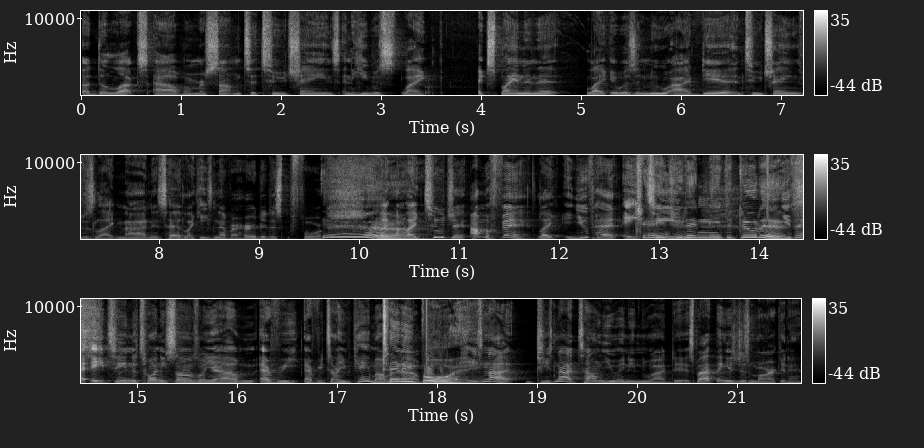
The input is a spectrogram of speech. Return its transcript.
a deluxe album or something to 2 Chainz, and he was like explaining it like it was a new idea, and 2 Chainz was like nodding his head like he's never heard of this before. Yeah. I'm like, I'm like 2 Chainz. I'm a fan. Like you've had 18. Change, you didn't need to do this. You've had 18 to 20 songs on your album every every time you came out. Titty with an album. boy. He's not he's not telling you any new ideas, but I think it's just marketing.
